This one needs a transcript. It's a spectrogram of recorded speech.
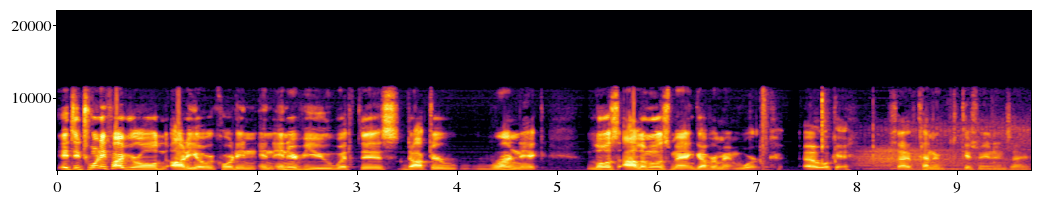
It's a 25-year-old audio recording an interview with this Dr. Wernick, Los Alamos man government work. Oh, okay. So that kind of gives me an insight.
